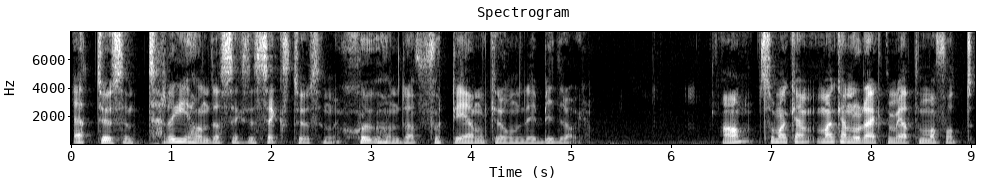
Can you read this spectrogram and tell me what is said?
1366 741 kronor i bidrag. Ja, så man kan, man kan nog räkna med att de har fått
